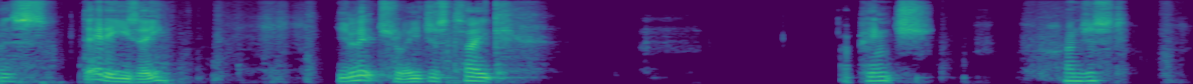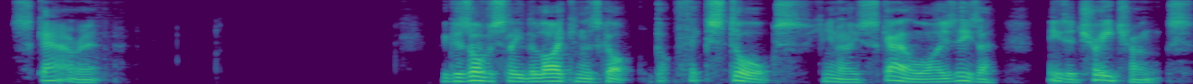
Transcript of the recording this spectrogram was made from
It's dead easy. You literally just take a pinch and just scatter it. Because obviously the lichen has got, got thick stalks, you know, scale wise, these are these are tree trunks.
